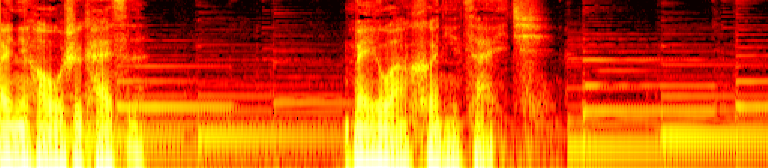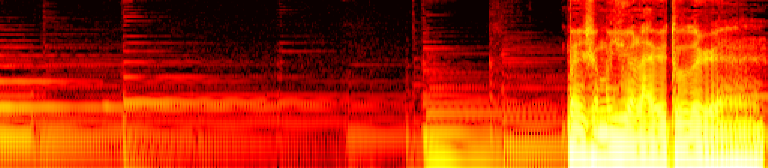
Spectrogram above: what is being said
嗨，你好，我是凯子。每晚和你在一起。为什么越来越多的人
